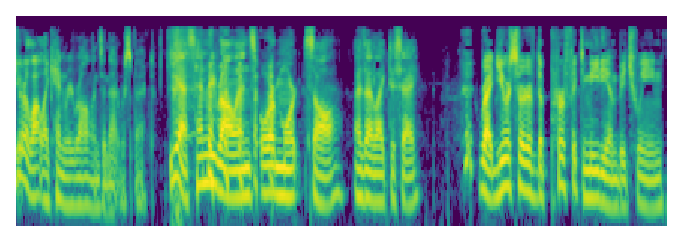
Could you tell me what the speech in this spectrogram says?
You're a lot like Henry Rollins in that respect. yes henry rollins or mort sahl as i like to say Right, you're sort of the perfect medium between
